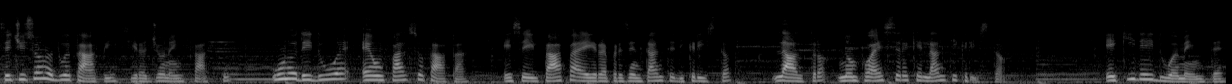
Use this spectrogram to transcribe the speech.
Se ci sono due papi, si ragiona infatti, uno dei due è un falso papa e se il papa è il rappresentante di Cristo, l'altro non può essere che l'anticristo. E chi dei due mente?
